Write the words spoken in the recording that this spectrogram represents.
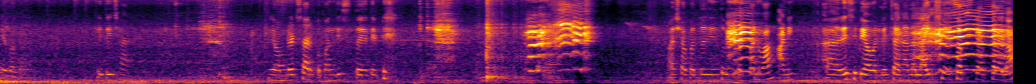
हे बघा किती छान. हे ऑमलेट सारखं पण दिसतंय ते टे- अशा पद्धतीने तुम्ही पण बनवा आणि रेसिपी आवडली चॅनलला लाईक शेअर सबस्क्राईब करायला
